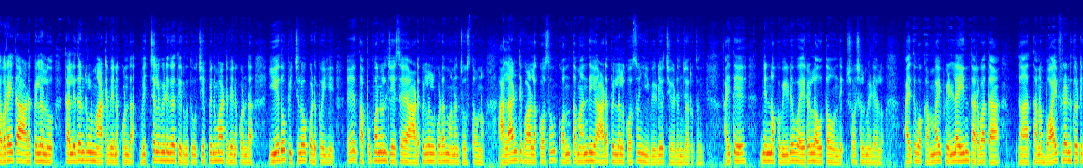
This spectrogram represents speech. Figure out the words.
ఎవరైతే ఆడపిల్లలు తల్లిదండ్రుల మాట వినకుండా విచ్చలవిడిగా తిరుగుతూ చెప్పిన మాట వినకుండా ఏదో పిచ్చిలో పడిపోయి తప్పు పనులు చేసే ఆడపిల్లలను కూడా మనం చూస్తూ ఉన్నాం. అలాంటి వాళ్ళ కోసం కొంతమంది ఆడపిల్లల కోసం ఈ వీడియో చేయడం జరుగుతుంది. అయితే నిన్న ఒక వీడియో వైరల్ అవుతూ ఉంది సోషల్ మీడియాలో. అయితే ఒక అమ్మాయి పెళ్ళి అయిన తర్వాత తన బాయ్ ఫ్రెండ్ తోటి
